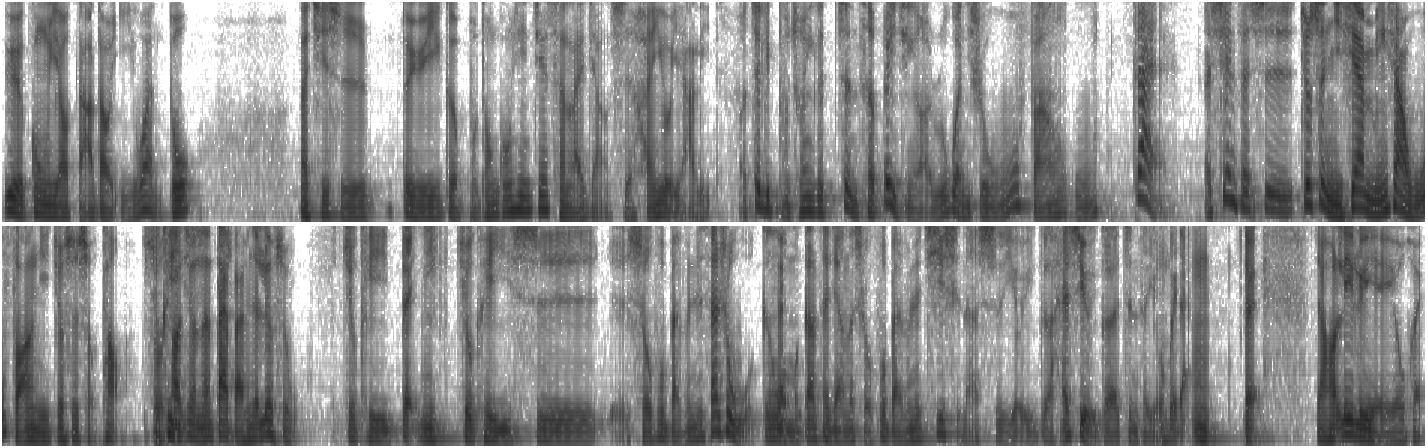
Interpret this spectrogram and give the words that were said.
月供要达到一万多。那其实对于一个普通工薪阶层来讲是很有压力的。哦，这里补充一个政策背景啊，如果你是无房无贷，呃，现在是就是你现在名下无房，你就是首套，首套就能贷百分之六十五，就可以对你就可以是首付百分之三十五，跟我们刚才讲的首付百分之七十呢是有一个还是有一个政策优惠的。嗯，对，然后利率也优惠。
